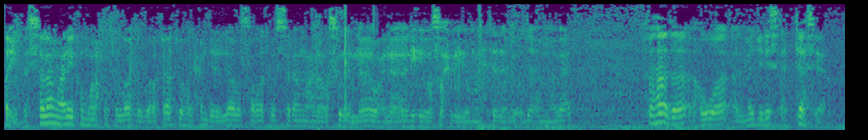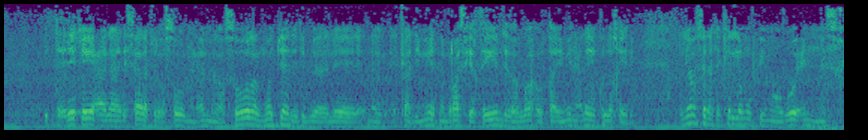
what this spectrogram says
طيب السلام عليكم ورحمة الله وبركاته. الحمد لله والصلاة والسلام على رسول الله وعلى آله وصحبه ومن اهتدى بهداه أما بعد. فهذا هو المجلس التاسع بالتعليق على رسالة الأصول من علم الأصول الموجه لأكاديمية نبراس يقين. جزا الله القائمين عليه كل خير. اليوم سنتكلم في موضوع النسخ.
